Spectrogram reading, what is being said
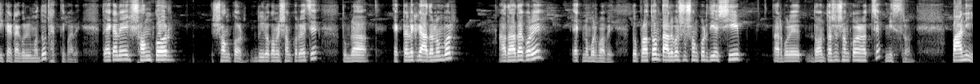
এই ক্যাটাগরির মধ্যেও থাকতে পারে। তো এখানে শঙ্কর শঙ্কর, দুই রকমের শঙ্কর রয়েছে। তোমরা একটা লিখলে আধা নম্বর, আধা আধা করে এক নম্বর পাবে। তো প্রথম তালবস্য শঙ্কর দিয়ে শিব, তারপরে দন্তাস শঙ্কর হচ্ছে মিশ্রণ। পানি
